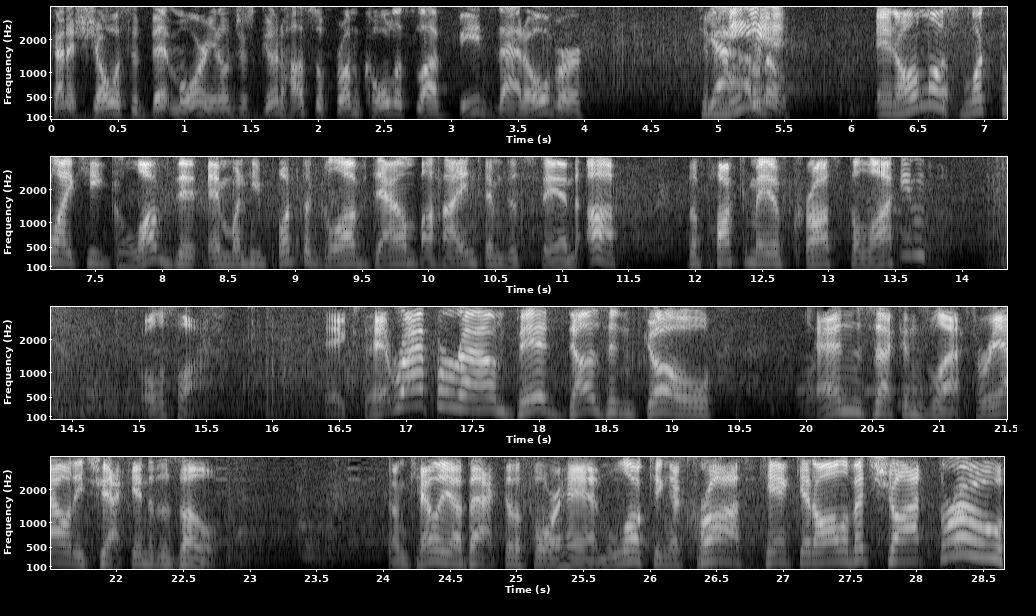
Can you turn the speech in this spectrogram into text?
kind of show us a bit more. You know, just good hustle from Kolaslav feeds that over. To Yeah, me, I don't know. It, it almost looked like he gloved it, and when he put the glove down behind him to stand up, the puck may have crossed the line. Bolislav takes the hit. Wrap around bid doesn't go. 10 seconds left. Reality check into the zone. Dunkelia back to the forehand. Looking across. Can't get all of it. Shot through.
